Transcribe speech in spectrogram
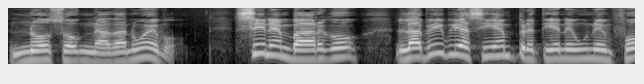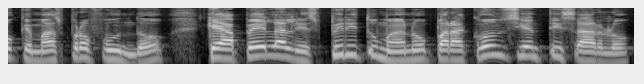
no son nada nuevo. Sin embargo, la Biblia siempre tiene un enfoque más profundo que apela al espíritu humano para concientizarlo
